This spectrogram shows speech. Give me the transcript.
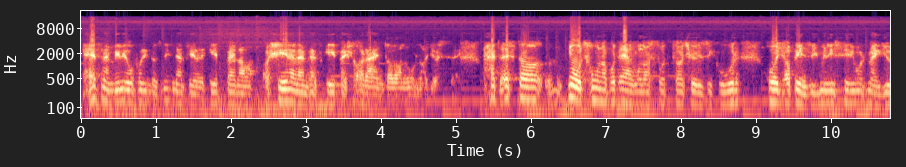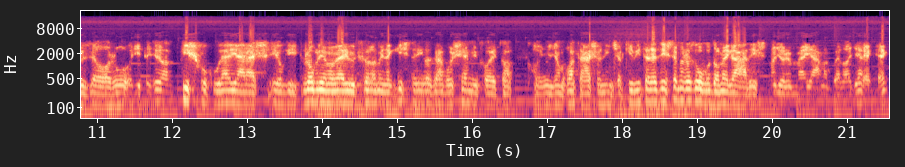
70 millió forint az mindenféleképpen a, a sérelemhez képest aránytalanul nagy összeg. Hát ezt a 8 hónapot elmulasztotta a Csőzik úr, hogy a pénzügyminisztériumot meggyőzze arról, hogy itt egy olyan kisfokú eljárás jogi probléma merült föl, aminek Isten igazából semmifajta hogy mondjam, hatása nincs a kivitelezésre, mert az óvoda megáll, és nagy örömmel járnak vele a gyerekek.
